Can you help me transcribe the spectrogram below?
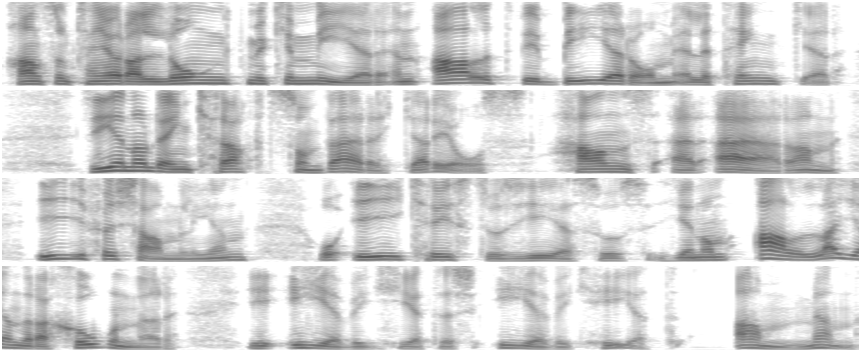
Han som kan göra långt mycket mer än allt vi ber om eller tänker. Genom den kraft som verkar i oss, hans är äran i församlingen och i Kristus Jesus genom alla generationer i evigheters evighet. Amen.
